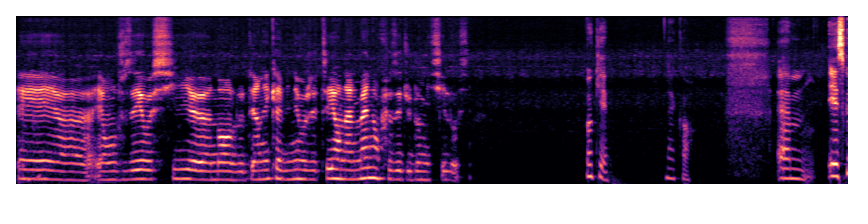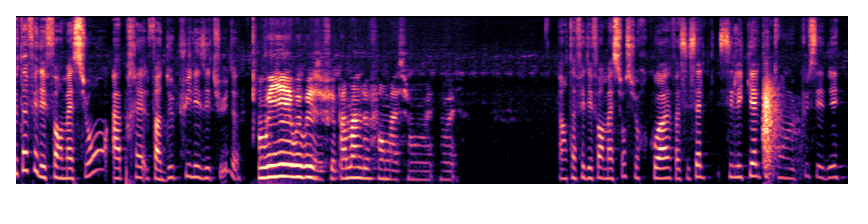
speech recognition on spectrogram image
Et, euh, et on faisait aussi, euh, dans le dernier cabinet où j'étais en Allemagne, on faisait du domicile aussi. Ok, d'accord. Et est-ce que tu as fait des formations après, enfin depuis les études? Oui, oui, oui, j'ai fait pas mal de formations. ouais, ouais. Alors tu as fait des formations sur quoi? Enfin, c'est lesquelles qui t'ont le plus aidé?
